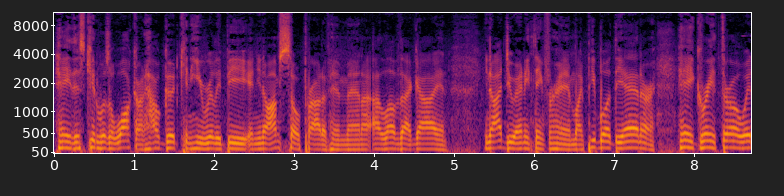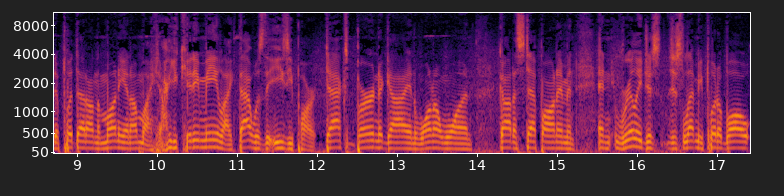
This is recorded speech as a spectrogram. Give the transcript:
hey, this kid was a walk on. How good can he really be? And you know, I'm so proud of him, man. I, I love that guy and you know, I'd do anything for him. Like people at the end are, hey, great throw, way to put that on the money. And I'm like, are you kidding me? Like that was the easy part. Dax burned a guy in one on one, got a step on him, and and really just just let me put a ball,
